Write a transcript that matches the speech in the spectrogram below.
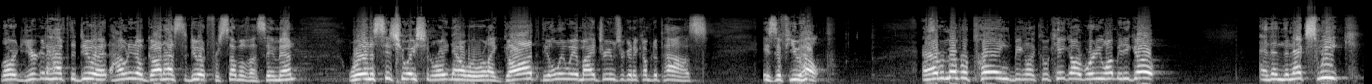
Lord, you're going to have to do it. How many know God has to do it for some of us? Amen? We're in a situation right now where we're like, God, the only way my dreams are going to come to pass is if you help. And I remember praying, being like, okay, God, where do you want me to go? And then the next week,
